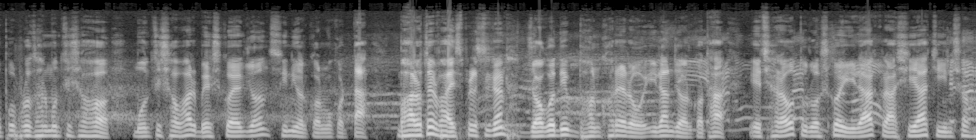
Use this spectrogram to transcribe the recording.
উপপ্রধানমন্ত্রী সহ মন্ত্রিসভার বেশ কয়েকজন সিনিয়র কর্মকর্তা। ভারতের ভাইস প্রেসিডেন্ট জগদীপ ধনখরেরও ইরান যাওয়ার কথা। এছাড়াও তুরস্ক ইরাক রাশিয়া চীন সহ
